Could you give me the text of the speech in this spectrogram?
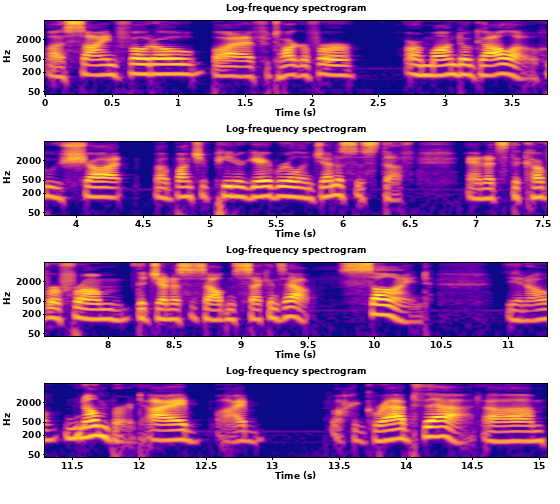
a signed photo by photographer Armando Gallo, who shot a bunch of Peter Gabriel and Genesis stuff. And it's the cover from the Genesis album Seconds Out, signed, you know, numbered. I, I, I grabbed that. Um,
